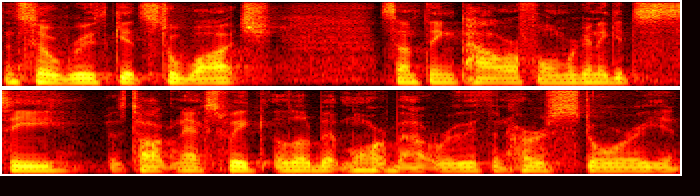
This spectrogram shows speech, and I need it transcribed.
And so Ruth gets to watch something powerful. And we're going to get to see, talk next week a little bit more about Ruth and her story and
